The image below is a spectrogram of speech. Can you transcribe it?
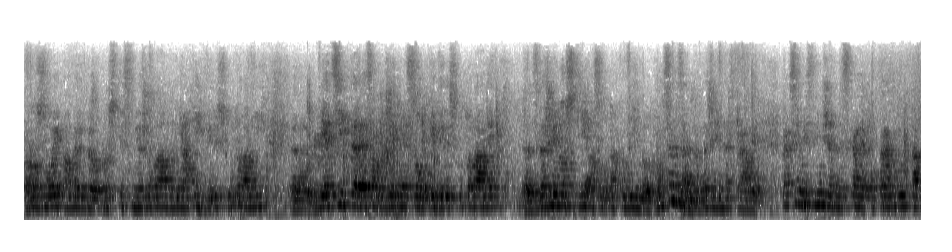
rozvoj, aby byl prostě směřován do nějakých vydiskutovaných eh, věcí, které samozřejmě jsou i vydiskutovány s veřejností a jsou takovým konsenzem ve veřejné správě, tak si myslím, že dneska je opravdu ta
